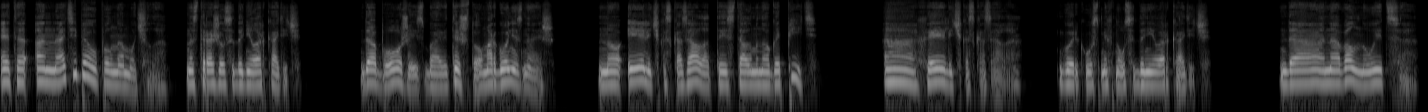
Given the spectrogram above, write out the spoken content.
Это она тебя уполномочила? Насторожился Даниил Аркадьевич. Да боже избави, ты что, Марго не знаешь? Но Элечка сказала, ты стал много пить. Ах, Элечка сказала. Горько усмехнулся Даниил Аркадьевич. Да, она волнуется.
